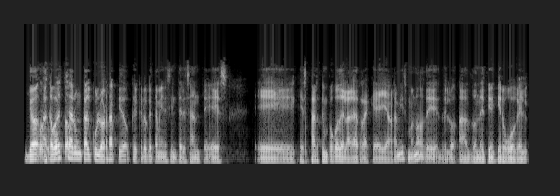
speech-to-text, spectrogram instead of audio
Yo acabo de echar un cálculo rápido que creo que también es interesante, es eh, que es parte un poco de la guerra que hay ahora mismo, ¿no? De, a donde tiene que ir Google.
